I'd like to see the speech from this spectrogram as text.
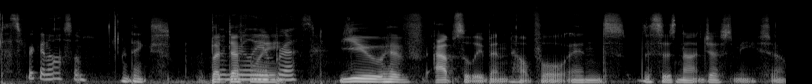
that's freaking awesome. Thanks, but I'm definitely really impressed. you have absolutely been helpful, and this is not just me. So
